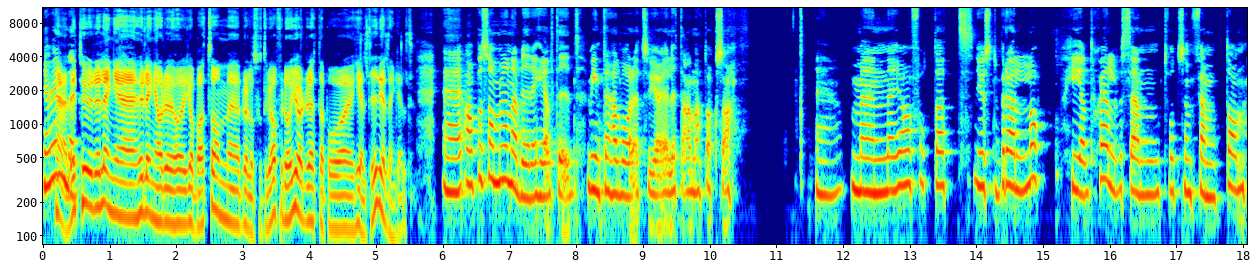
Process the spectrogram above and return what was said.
Härligt. Hur länge, hur länge har du jobbat som eh, bröllopsfotograf? För då gör du detta på heltid helt enkelt? Uh, ja, på somrarna blir det heltid. Vinterhalvåret så gör jag lite annat också. Uh, men jag har fotat just bröllop helt själv sedan 2015.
